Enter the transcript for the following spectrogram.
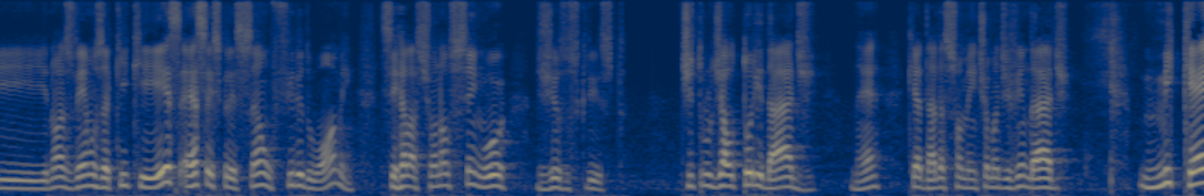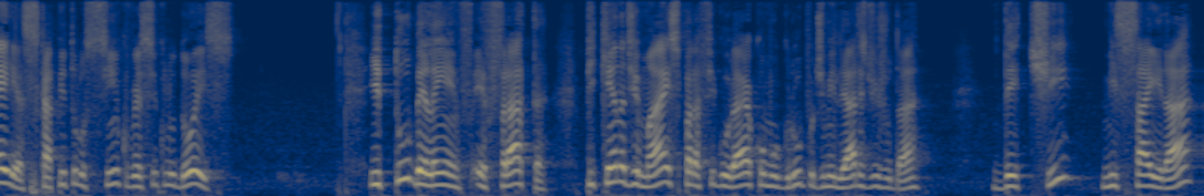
E nós vemos aqui que esse, essa expressão, filho do homem, se relaciona ao Senhor Jesus Cristo. Título de autoridade, né? que é dada somente a uma divindade. Miqueias, capítulo 5, versículo 2. E tu, Belém Efrata, pequena demais para figurar como grupo de milhares de Judá. De ti me sairá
